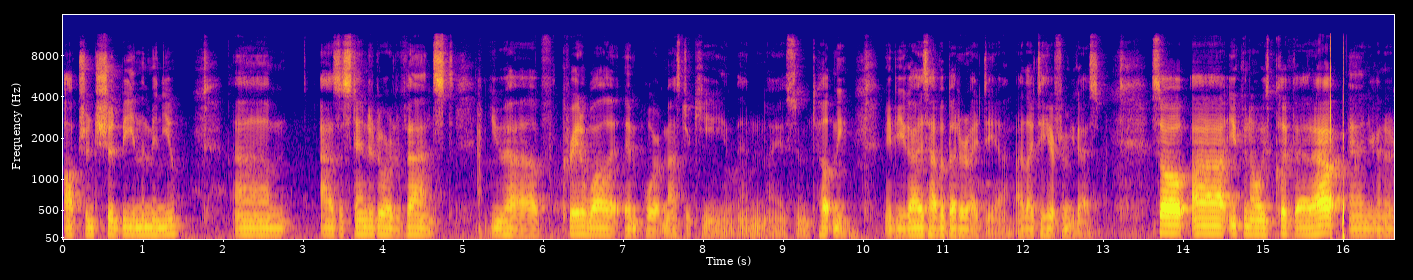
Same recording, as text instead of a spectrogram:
options should be in the menu. Um, as a standard or advanced, you have create a wallet, import master key, and then I assume to help me. Maybe you guys have a better idea. I'd like to hear from you guys. So uh, you can always click that out and you're gonna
